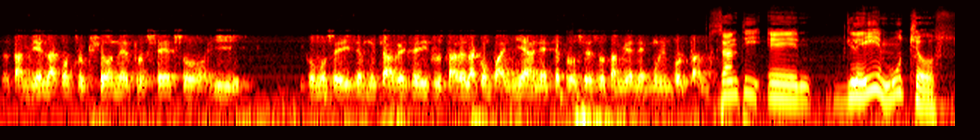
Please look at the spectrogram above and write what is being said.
pero también la construcción del proceso y, como se dice muchas veces, disfrutar de la compañía en este proceso también es muy importante. Santi, eh, leí muchos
